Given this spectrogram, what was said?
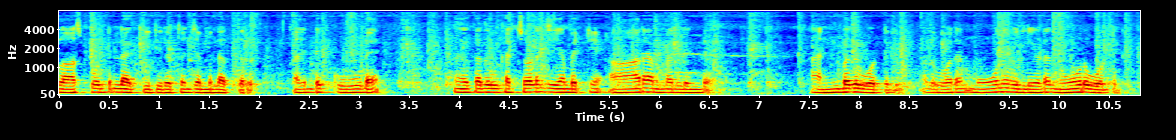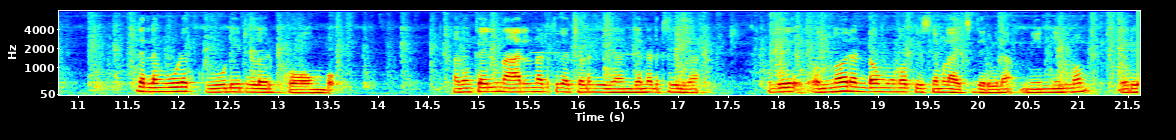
ഗ്ലാസ് ബോട്ടിലാക്കിയിട്ട് ഇരുപത്തഞ്ച് എം എൽ അത്തർ അതിന്റെ കൂടെ നിങ്ങൾക്കത് കച്ചവടം ചെയ്യാൻ പറ്റിയ ആറ് എം എല്ലിന്റെ അൻപത് ബോട്ടിൽ അതുപോലെ മൂന്ന് മില്ലിയുടെ നൂറ് ബോട്ടിൽ ഇതെല്ലാം കൂടെ കൂടിയിട്ടുള്ള ഒരു കോംബോ അത് നിങ്ങൾക്ക് അതിൽ നാലെണ്ണം അടുത്ത് കച്ചവടം ചെയ്യാം അഞ്ചെണ്ണം അടുത്ത് ചെയ്യാം. ഇത് ഒന്നോ രണ്ടോ മൂന്നോ പീസ് നമ്മൾ അയച്ചു തരില്ല മിനിമം ഒരു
